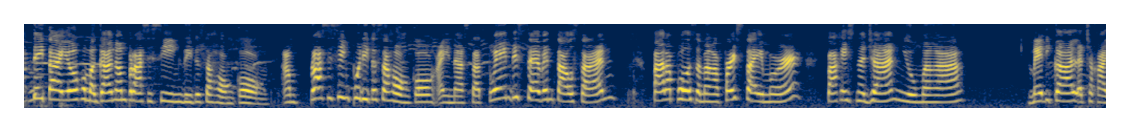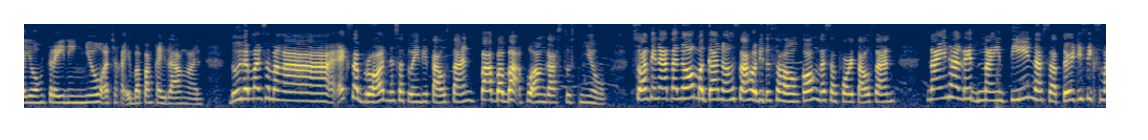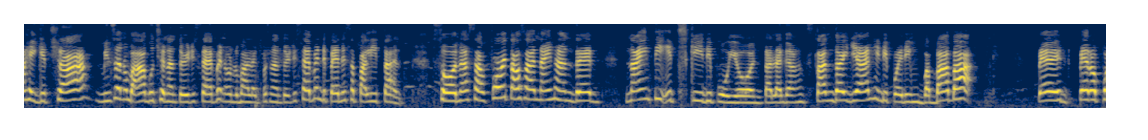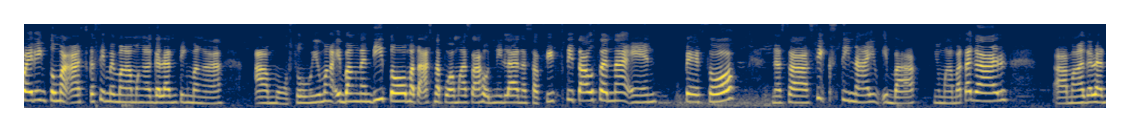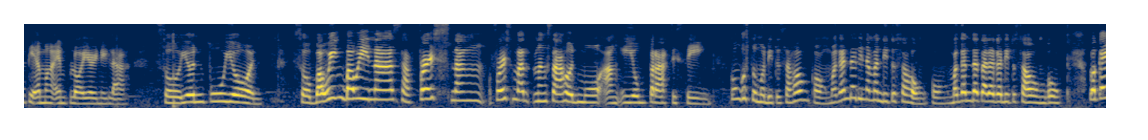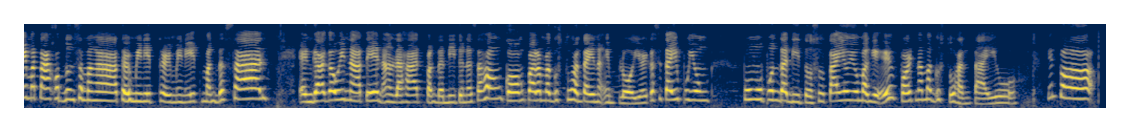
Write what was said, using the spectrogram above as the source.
update tayo kung magkano ang processing dito sa Hong Kong. Ang processing po dito sa Hong Kong ay nasa 27,000 para po sa mga first-timer. Package na dyan yung mga medical at saka yung training nyo at saka iba pang kailangan. Doon naman sa mga ex-abroad, nasa 20,000, pababa po ang gastos nyo. So, ang tinatanong, magkano ang sahod dito sa Hong Kong? Nasa 4,990, nasa 36 mahigit siya. Minsan umaabot siya ng 37 o lumalagpas ng 37, depende sa palitan. So, nasa 4,990 each kidi po yun. Talagang standard yan, hindi pwedeng bababa pero, pero pwedeng tumaas kasi may mga mga galanting mga amo. So, yung mga ibang nandito, mataas na po ang mga sahod nila. Nasa 50,000 na in peso. Nasa 60 na yung iba. Yung mga matagal. ah, mga galanti ang mga employer nila. So, yun po yun. So, bawing-bawi na sa first ng first month ng sahod mo ang iyong processing. Kung gusto mo dito sa Hong Kong, maganda din naman dito sa Hong Kong. Maganda talaga dito sa Hong Kong. Huwag kayong matakot dun sa mga terminate-terminate. Magdasal. And gagawin natin ang lahat pag nandito na sa Hong Kong para magustuhan tayo ng employer. Kasi tayo po yung pumupunta dito. So, tayo yung mag effort na magustuhan tayo. Yun po.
